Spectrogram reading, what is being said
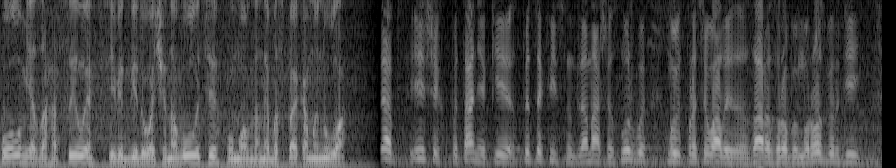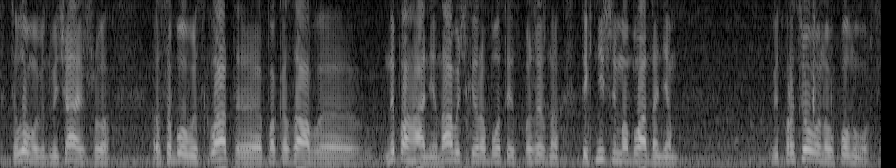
Полум'я загасили, всі відвідувачі на вулиці, умовна небезпека минула. Ряд інших питань, які специфічні для нашої служби. Ми відпрацювали зараз, робимо розбір дій. В цілому відмічаю, що особовий склад е, показав е, непогані навички роботи з пожежно-технічним обладнанням. Відпрацьовано в повному обсязі.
